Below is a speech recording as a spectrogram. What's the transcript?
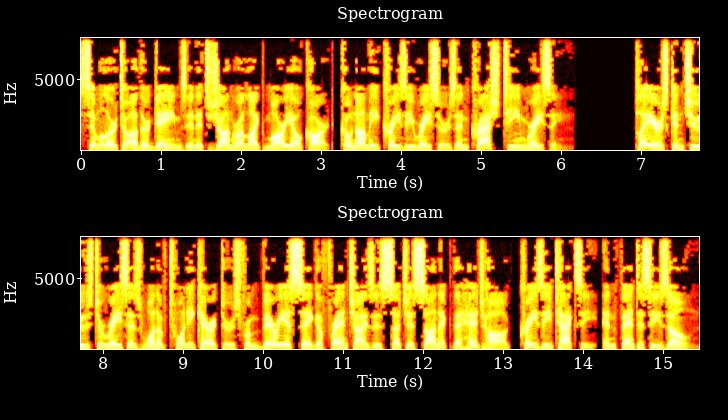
similar to other games in its genre like Mario Kart, Konami Krazy Racers and Crash Team Racing. Players can choose to race as one of 20 characters from various Sega franchises such as Sonic the Hedgehog, Crazy Taxi, and Fantasy Zone.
